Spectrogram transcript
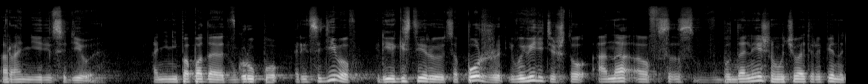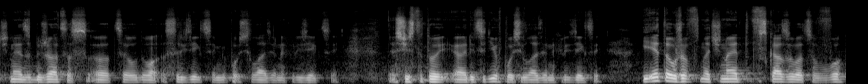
ранние рецидивы. Они не попадают в группу рецидивов, регистрируются позже, и вы видите, что она э, в, в дальнейшем лучевая терапия начинает сбежаться с СО2, э, с резекциями после лазерных резекций, с частотой э, рецидивов после лазерных резекций. И это уже начинает сказываться в,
